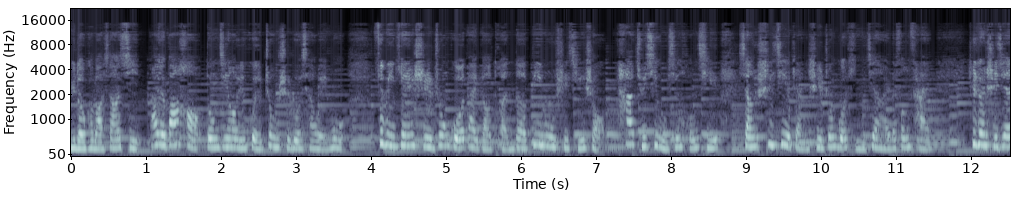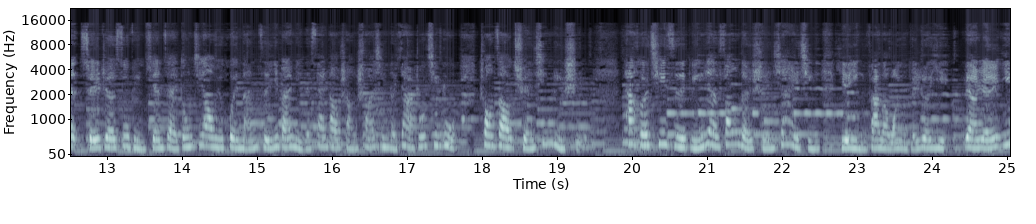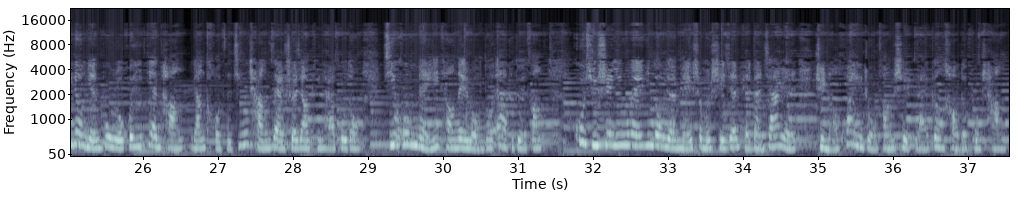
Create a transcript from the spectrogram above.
娱乐快报消息：八月八号，东京奥运会正式落下帷幕。苏炳添是中国代表团的闭幕式旗手，他举起五星红旗，向世界展示中国体育健儿的风采。这段时间，随着苏炳添在东京奥运会男子一百米的赛道上刷新了亚洲纪录，创造全新历史。他和妻子林艳芳的神仙爱情也引发了网友的热议。两人一六年步入婚姻殿堂，两口子经常在社交平台互动，几乎每一条内容都艾特对方。或许是因为运动员没什么时间陪伴家人，只能换一种方式来更好的补偿。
